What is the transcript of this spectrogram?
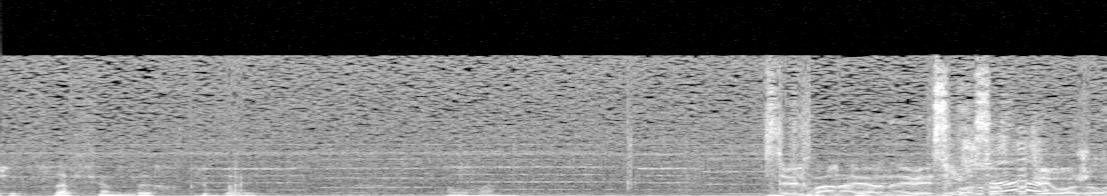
Что-то совсем дыху прибавить. Стрельба, наверное, весь остров потревожила.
